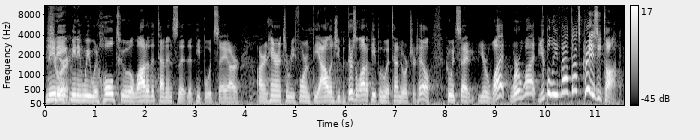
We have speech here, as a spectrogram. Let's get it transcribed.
Meaning, sure. meaning we would hold to a lot of the tenets that, that people would say are, are inherent to Reformed theology. But there's a lot of people who attend Orchard Hill who would say, You're what? We're what? You believe that? That's crazy talk.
